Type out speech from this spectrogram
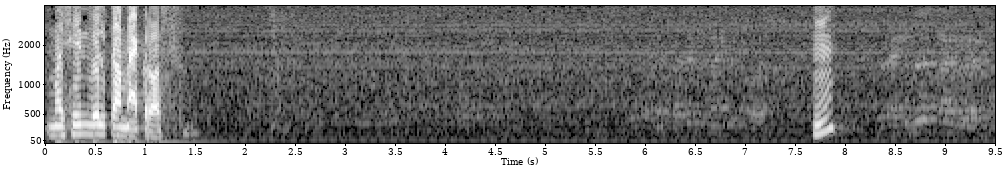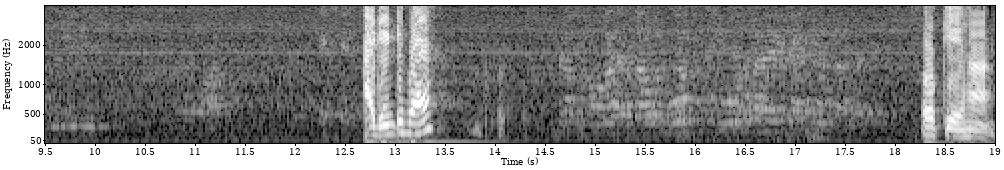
Machine will come across. Hmm? Identify? Okay हाँ।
